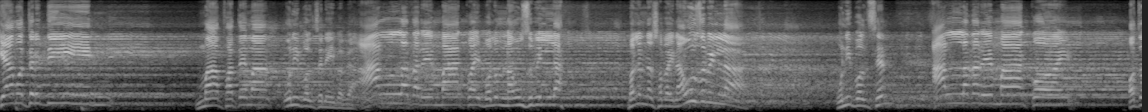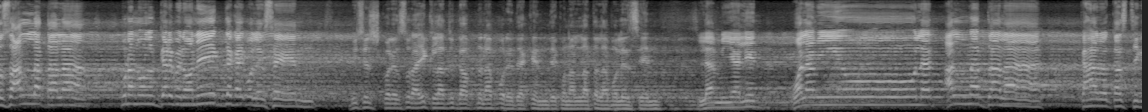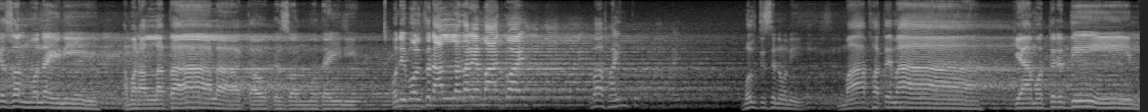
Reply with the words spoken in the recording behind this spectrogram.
কেয়ামতের দিন মা ফাতেমা, উনি বলছেন এইভাবে। আল্লাহ তারে মা কয়, বলুন নাউজুবিল্লাহ। বলেন না সবাই, নাউজুবিল্লাহ। উনি বলছেন, আল্লাহ তারে মা কয়, অথচ আল্লাহ তালা কোরআনুল কারিমের অনেক জায়গায় বলেছেন, বিশেষ করে সূরা ইখলাস যদি আপনারা পড়ে দেখেন, দেখুন আল্লাহ তালা বলেছেন, লাম ইয়ালিদ ওয়ালাম ইউলাদ, আল্লাহ তাআলা কারও কাছ থেকে জন্ম নেয়নি। আমার আল্লাহ তাআলা কাউকে জন্ম দেয়নি। উনি বলছেন, আল্লাহ তারে মা কয়? বা ফাইন তো। বলতেছেন উনি, মা ফাতেমা, কেয়ামতের দিন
